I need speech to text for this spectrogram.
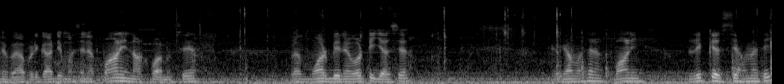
ને ભાઈ આપણી ગાડીમાં છે ને પાણી નાખવાનું છે. એટલે મોરબીને વટી જશે. આમાં છે ને પાણી લીકેજ છે અમેથી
